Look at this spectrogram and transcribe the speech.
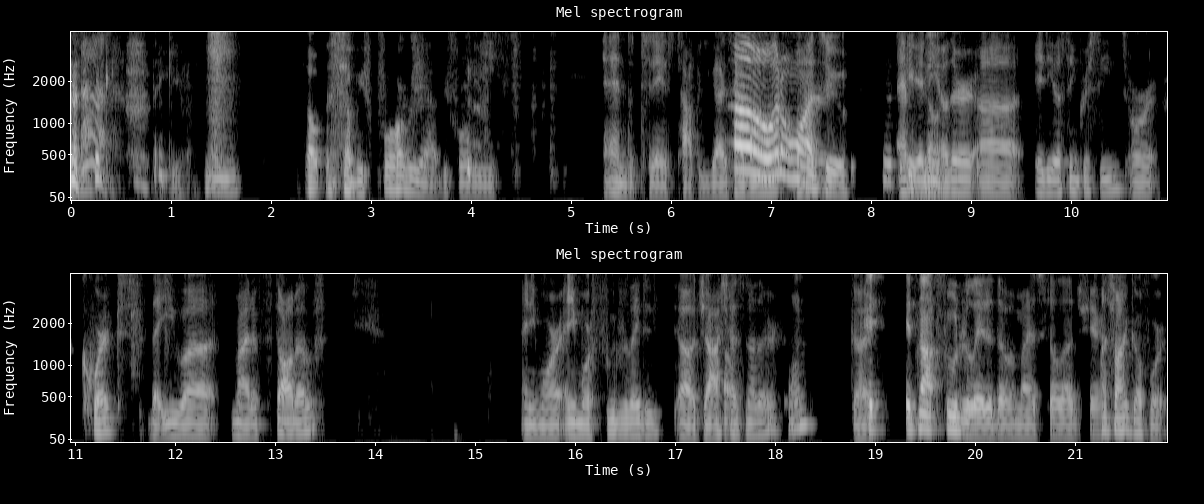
Yeah. Thank you. Mm. So so before we uh before we end today's topic, you guys have Oh, I don't want to. Let's Have keep any going. other uh idiosyncrasies or quirks that you uh might have thought of? Any more any more food related? Uh Josh Oh. has another one. Go ahead. It, it's not food related though. Am I still allowed to share? That's fine. Go for it.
